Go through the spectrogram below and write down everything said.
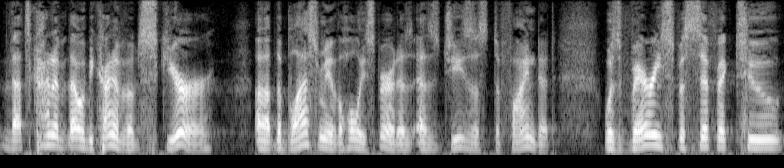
That's kind of that would be kind of obscure. Uh, the blasphemy of the Holy Spirit, as, as Jesus defined it, was very specific to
